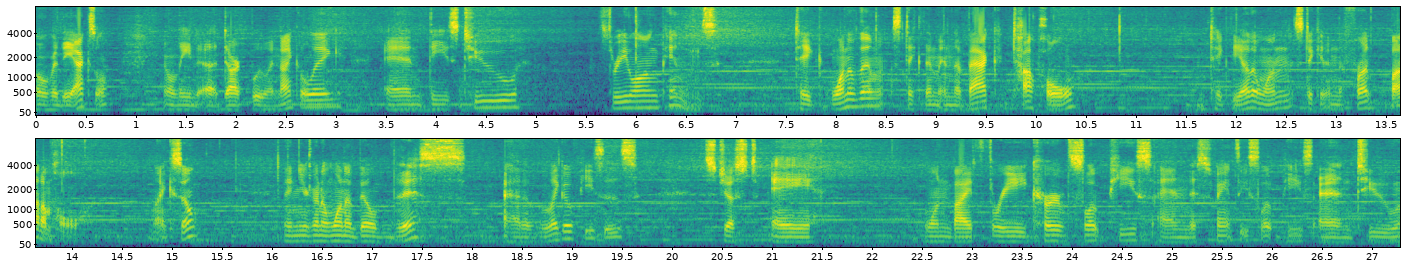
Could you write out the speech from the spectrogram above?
over the axle. You'll need a dark blue and nickel leg, and these two three long pins. Take one of them, stick them in the back top hole, take the other one, stick it in the front bottom hole, like so. Then you're going to want to build this out of Lego pieces. It's just a 1 by 3 curved slope piece and this fancy slope piece and two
